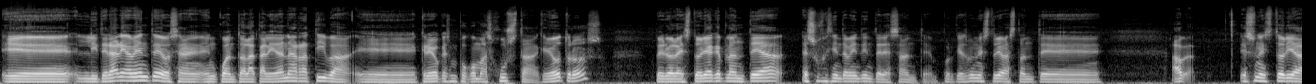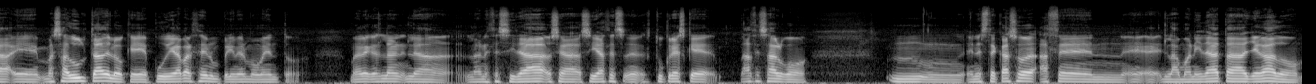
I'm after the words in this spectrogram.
Eh, literariamente, o sea, en cuanto a la calidad narrativa, eh, creo que es un poco más justa que otros, pero la historia que plantea es suficientemente interesante, porque es una historia bastante es una historia eh, más adulta de lo que pudiera parecer en un primer momento. ¿Vale? Que es la, la, necesidad, o sea, si haces, eh, tú crees que haces algo, mm, en este caso hacen, eh, la humanidad ha llegado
